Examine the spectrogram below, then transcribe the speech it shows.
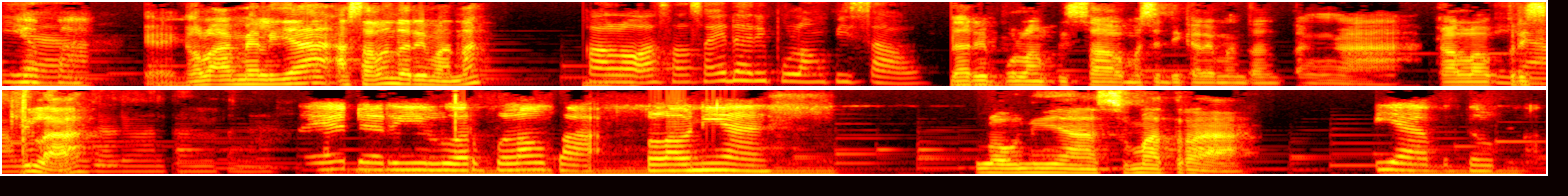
Iya, Pak. Oke, kalau Amelia asalnya dari mana? Kalau asal saya dari Pulang Pisau. Dari Pulang Pisau masih di Kalimantan Tengah. Kalau iya, Priscila? Kalimantan Tengah. Saya dari luar pulau Pak, Pulau Nias. Pulau Nias, Sumatera. Iya betul Pak.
